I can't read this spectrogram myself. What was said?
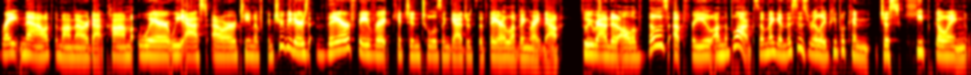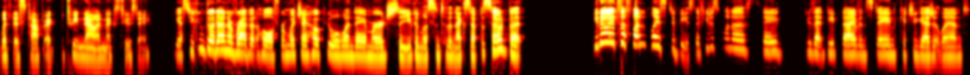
right now at themomhour.com where we asked our team of contributors their favorite kitchen tools and gadgets that they are loving right now. So we rounded all of those up for you on the blog. So Meagan, this is really people can just keep going with this topic between now and next Tuesday. Yes, you can go down a rabbit hole from which I hope you will one day emerge so you can listen to the next episode. But, you know, it's a fun place to be. So if you just want to stay, do that deep dive and stay in kitchen gadget land,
